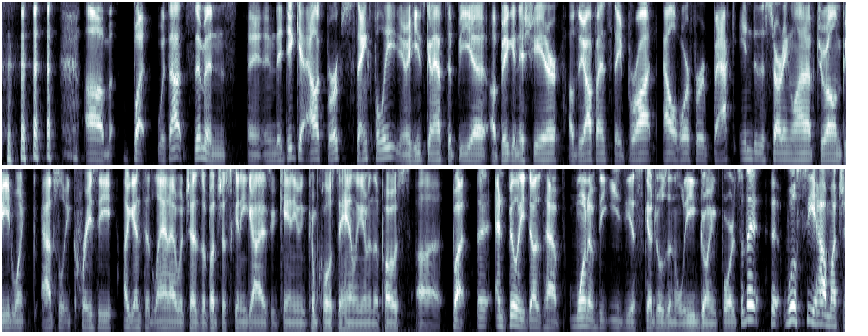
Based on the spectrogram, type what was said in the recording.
um, but without Simmons, Simmons and they did get Alec Burks, thankfully. You know, he's going to have to be a, a, big initiator of the offense. They brought Al Horford back into the starting lineup. Joel Embiid went absolutely crazy against Atlanta, which has a bunch of skinny guys who can't even come close to handling him in the post. Uh, but uh, and Philly does have one of the easiest schedules in the league going forward, so they uh, we'll see how much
